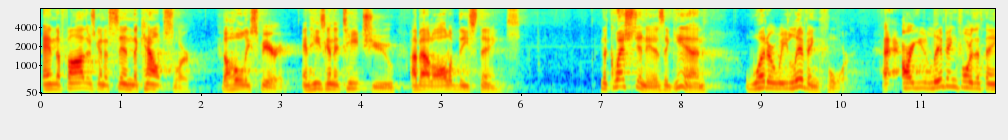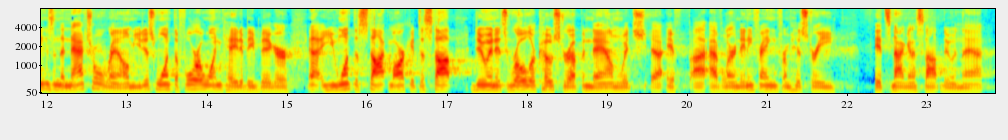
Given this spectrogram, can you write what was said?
and the Father's going to send the counselor, the Holy Spirit, and he's going to teach you about all of these things. The question is, again, what are we living for? Are you living for the things in the natural realm? You just want the 401k to be bigger. Uh, you want the stock market to stop doing its roller coaster up and down, which, uh, if I, I've learned anything from history, it's not going to stop doing that.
